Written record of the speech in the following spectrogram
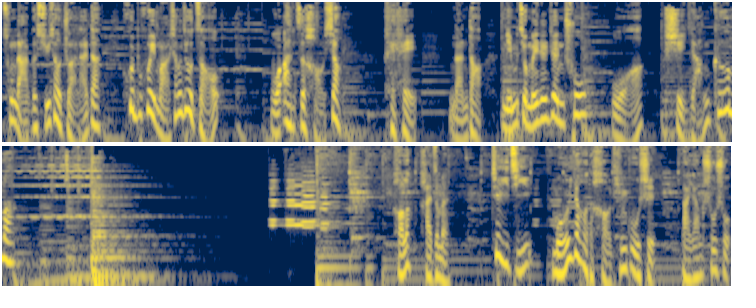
从哪个学校转来的，会不会马上就走？我暗自好笑，嘿嘿，难道你们就没人认出我是杨哥吗？好了，孩子们，这一集魔药的好听故事，白杨叔叔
